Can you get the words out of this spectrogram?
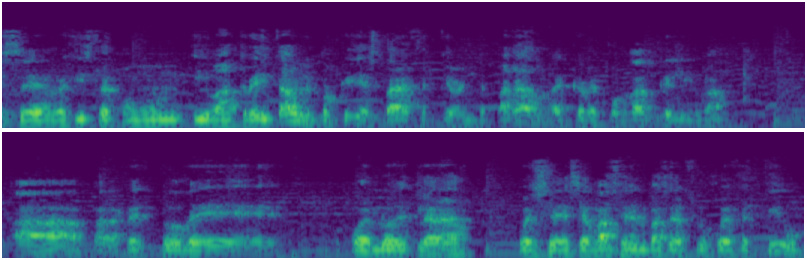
se registra con un IVA acreditable porque ya está efectivamente pagado. Hay que recordar que el IVA para efecto de poderlo declarar, pues se basa en base al flujo efectivo.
